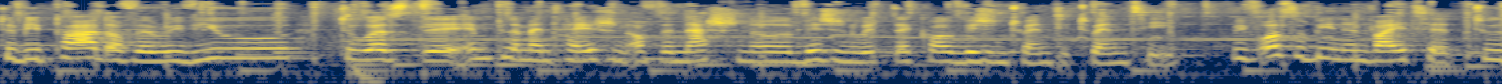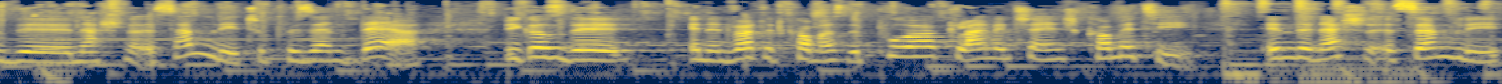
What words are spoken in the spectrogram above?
to be part of a review towards the implementation of the national vision, which they call Vision 2020. We've also been invited to the National Assembly to present there because the, in inverted commas, the Poor Climate Change Committee in the National Assembly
